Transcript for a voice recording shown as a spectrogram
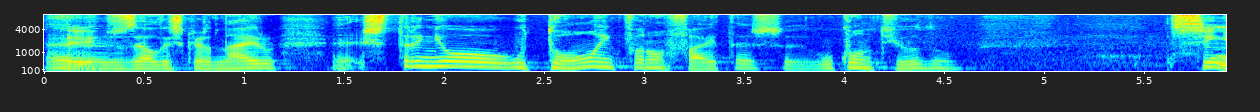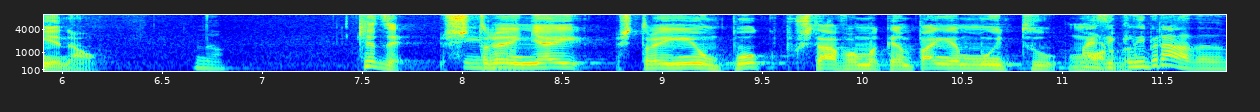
uh, José Luís Carneiro. Uh, estranhou o tom em que foram feitas, uh, o conteúdo? Sim e não. Não. Quer dizer, estranhei, estranhei um pouco porque estava uma campanha muito morna. Mais equilibrada,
